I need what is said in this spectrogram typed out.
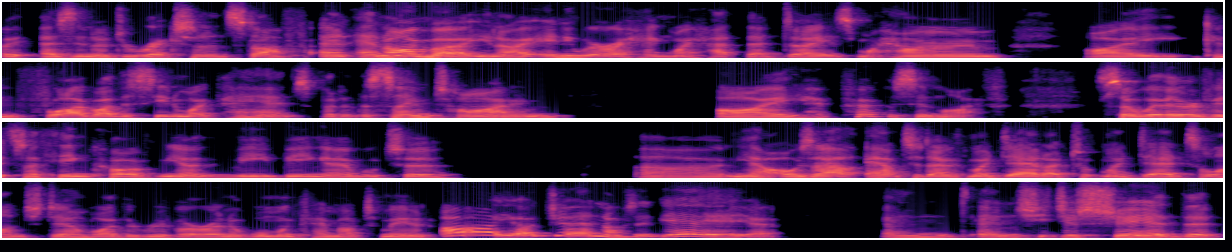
uh, as in a direction and stuff. And and i'm a you know anywhere i hang my hat that day it's my home. I can fly by the seat of my pants but at the same time i have purpose in life so whether if it's i think of you know me being able to uh, you know, I was out, out today with my dad. I took my dad to lunch down by the river, and a woman came up to me and, oh, yeah, Jen. I said, yeah, yeah, yeah. And and she just shared that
